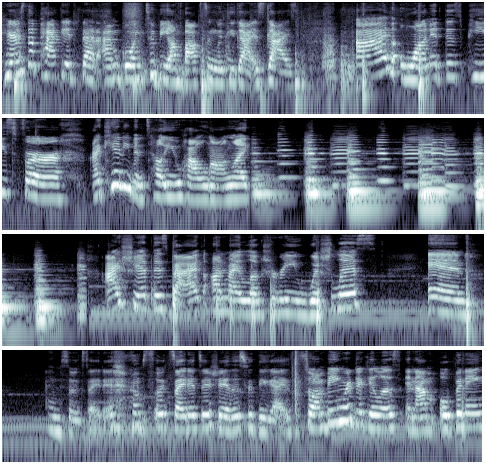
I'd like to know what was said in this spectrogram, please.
here's the package that i'm going to be unboxing with you guys. Guys i've wanted this piece for i can't even tell you how long like i shared this bag on my luxury wish list and I'm so excited. I'm so excited to share this with you guys. So I'm being ridiculous and I'm opening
